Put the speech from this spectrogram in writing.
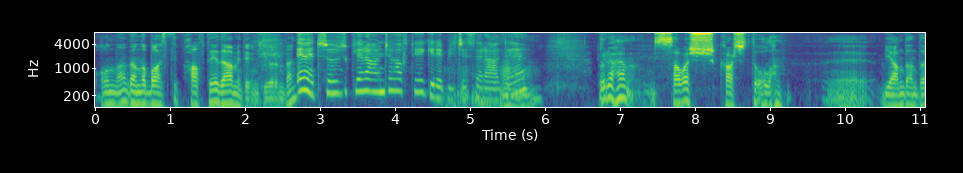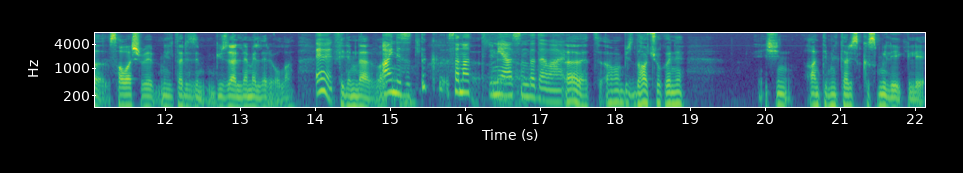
Onlardan da bahsedip haftaya devam edelim diyorum ben. Evet sözlüklere anca haftaya girebileceğiz herhalde. Böyle hem savaş karşıtı olan e, bir yandan da savaş ve militarizm güzellemeleri olan Evet. filmler var. Aynı zıtlık sanat dünyasında da var. Evet ama biz daha çok hani işin antimilitarist kısmı ile ilgili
